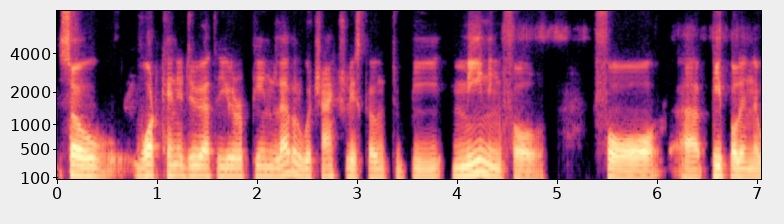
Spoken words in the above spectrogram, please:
so what can you do at the European level, which actually is going to be meaningful for uh, people in the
